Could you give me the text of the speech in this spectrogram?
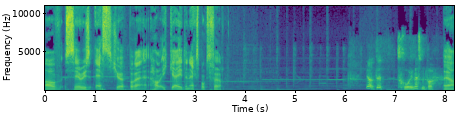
av Series S-kjøpere har ikke eid en Xbox før. ja, det tror jeg nesten på. Ja,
